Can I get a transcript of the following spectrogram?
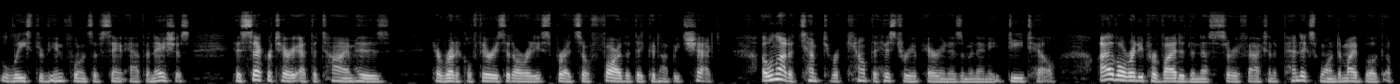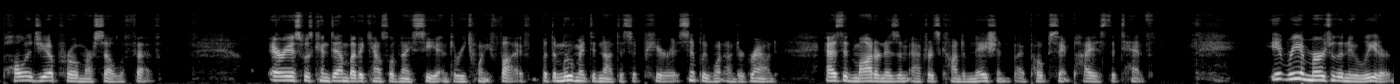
least through the influence of St. Athanasius, his secretary at the time, his heretical theories had already spread so far that they could not be checked. I will not attempt to recount the history of Arianism in any detail. I have already provided the necessary facts in Appendix 1 to my book Apologia pro Marcel Lefebvre. Arius was condemned by the Council of Nicaea in 325, but the movement did not disappear, it simply went underground, as did modernism after its condemnation by Pope St. Pius X. It reemerged with a new leader,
